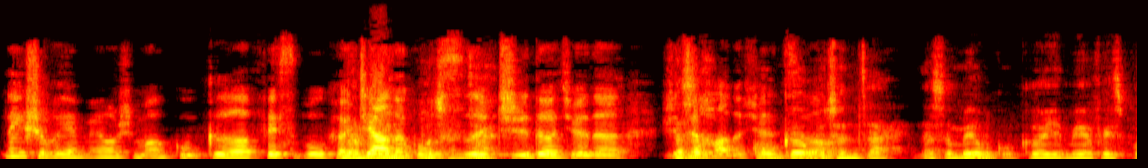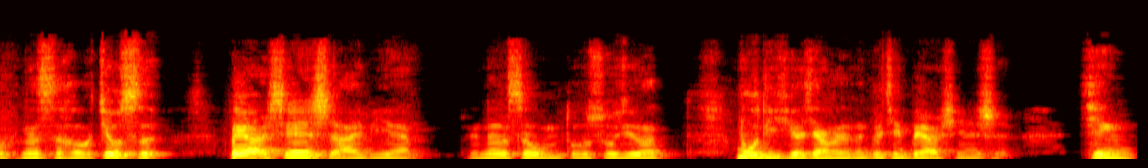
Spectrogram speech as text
那个时候也没有什么谷歌、Facebook 这样的公司值得觉得是最好的选择。谷歌不存在，那时候没有谷歌，也没有 Facebook，那时候就是贝尔实验室 IBM。所以那个时候我们读书就要目的就要将来能够进贝尔实验室，进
